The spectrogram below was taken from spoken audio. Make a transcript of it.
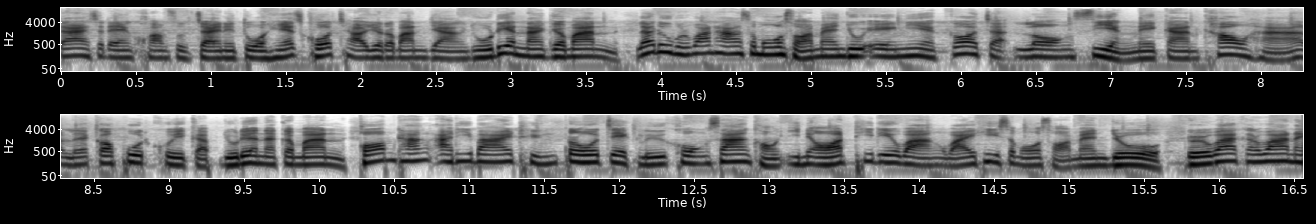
ได้แสดงความสนใจในตัวเฮดโค้ชชาวเยอรมันอย่างยูเรียนนาเกลมัน และดูเหมือนว่าทางสโมสรแมนยูเองเนี่ยก็จะลองเสี่ยงในการเข้าหา และก็พูดคุยกับยูเรียนนาเกลมัน พร้อมทั้งอธิบายถึงโปรเจกต์หรือโครงสร้างของอินออสที่ได้วางไว้ที่สโมสรแมนยูโดยว่ากันว่าใน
